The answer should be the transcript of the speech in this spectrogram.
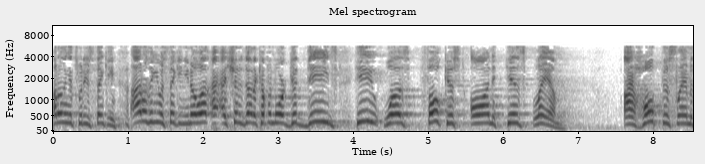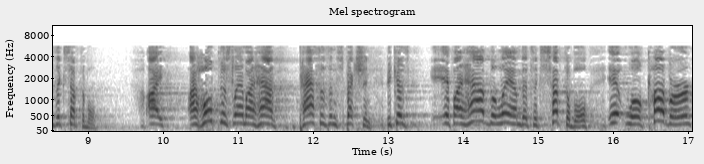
I don't think that's what he was thinking. I don't think he was thinking, you know what, I, I should have done a couple more good deeds. He was focused on his lamb. I hope this lamb is acceptable. I, I hope this lamb I have passes inspection because if I have the lamb that's acceptable, it will cover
